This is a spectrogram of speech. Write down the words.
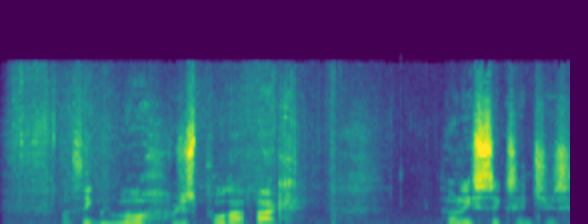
I think we will. We'll just pull that back. Only six inches.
